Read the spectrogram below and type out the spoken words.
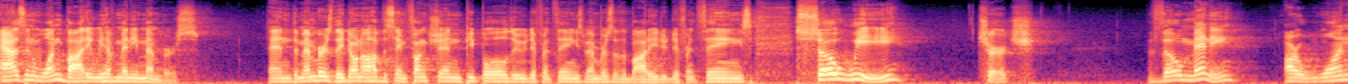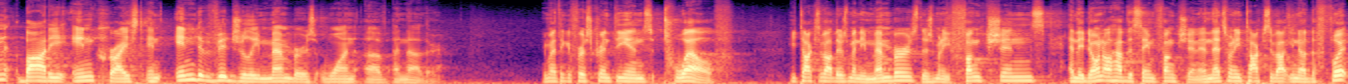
as in one body, we have many members. And the members, they don't all have the same function. People do different things. Members of the body do different things. So we, church, though many, are one body in Christ and individually members one of another. You might think of 1 Corinthians 12. He talks about there's many members, there's many functions, and they don't all have the same function. And that's when he talks about, you know, the foot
